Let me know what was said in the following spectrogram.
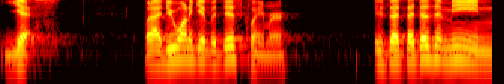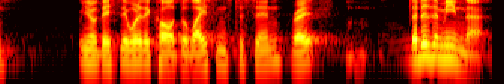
Yes. But I do want to give a disclaimer is that that doesn't mean, you know, they say, what do they call it? The license to sin, right? That doesn't mean that.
